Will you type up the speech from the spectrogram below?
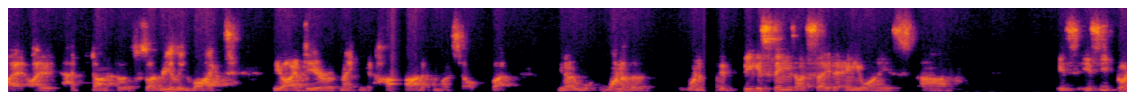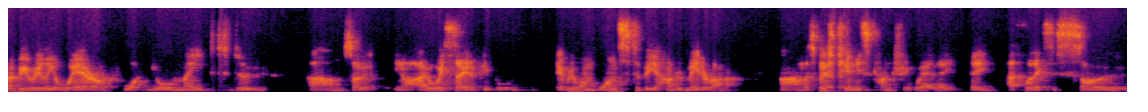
I, I had done hurdles because I really liked the idea of making it harder for myself. But you know, one of the one of the biggest things I say to anyone is um, is is you've got to be really aware of what you're made to do. Um, so you know, I always say to people, everyone wants to be a hundred meter runner, um, especially in this country where they they athletics is so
